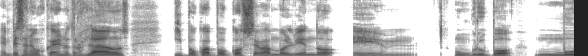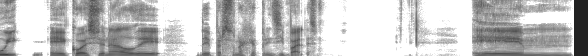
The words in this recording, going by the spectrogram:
empiezan a buscar en otros lados, y poco a poco se van volviendo un grupo muy eh, cohesionado de, personajes principales. Em,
